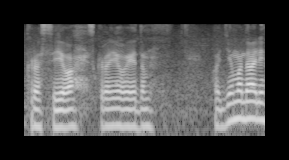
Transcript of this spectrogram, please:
Красиво, з краєвидом. Ходімо далі.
